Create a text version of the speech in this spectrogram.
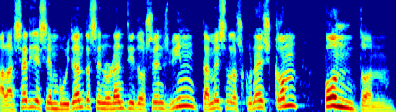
a la sèrie 180, 190 i 220 també se les coneix com Ponton.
